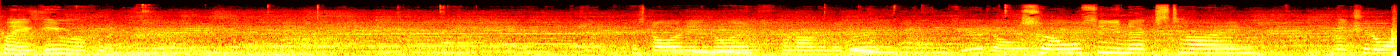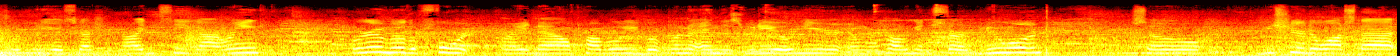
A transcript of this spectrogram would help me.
play a game real quick. His dollar didn't go in. We're not going to do it. you going to use your dollar? So we'll see you next time. Make sure to watch our video discussion hide and seek at rink. We're gonna build a fort right now probably, but we're gonna end this video here and we're probably gonna start a new one. So be sure to watch that.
